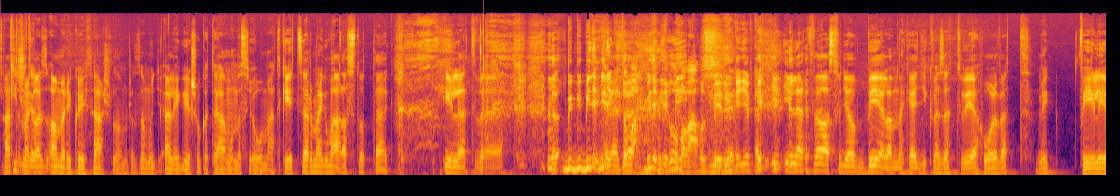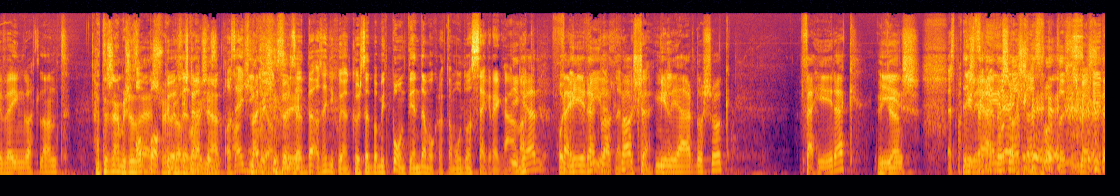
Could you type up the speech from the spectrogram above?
Hát Kicsit meg az amerikai társadalomra az amúgy eléggé sokat elmondasz, hogy Obamát kétszer megválasztották, illetve... De mi- mi- Mindenki Illetve- tovább, mindenki Obamához mérünk egyébként. Hát, illetve az, hogy a BLM-nek egyik vezetője hol vett még fél éve ingatlant, Hát ez nem is az Abba a első körzetben, az egyik Nem is olyan körzetben, az egyik olyan körzetben, amit pont ilyen demokrata módon szegregálnak, igen, hogy fehérek laknak, milliárdosok, fehérek, Igen. és Ez már fehérek, ez fontos, és.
